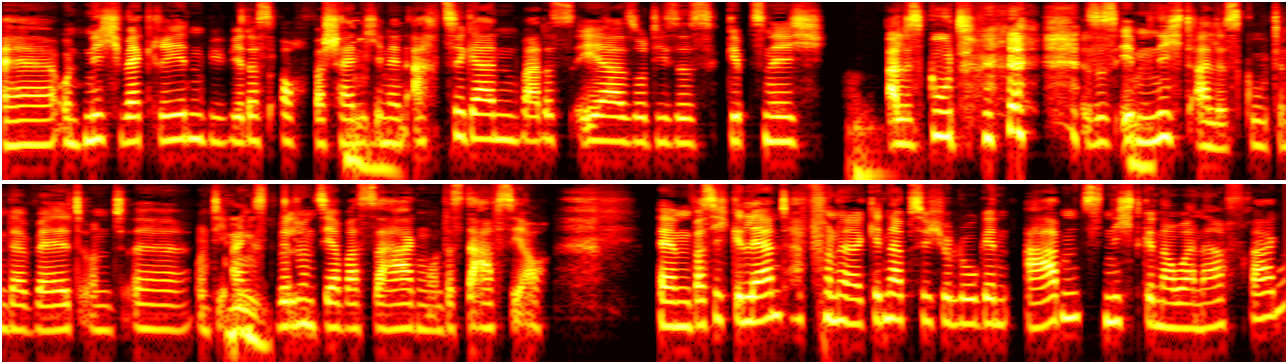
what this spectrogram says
Äh, und nicht wegreden, wie wir das auch wahrscheinlich in Mhm. den 80ern war das eher so dieses: „Gibt's nicht, alles gut.“ Es ist eben Mhm. nicht alles gut in der Welt und, äh und die Mhm. Angst will uns ja was sagen und das darf sie auch. Ähm, was ich gelernt habe von 'ner Kinderpsychologin, abends nicht genauer nachfragen.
